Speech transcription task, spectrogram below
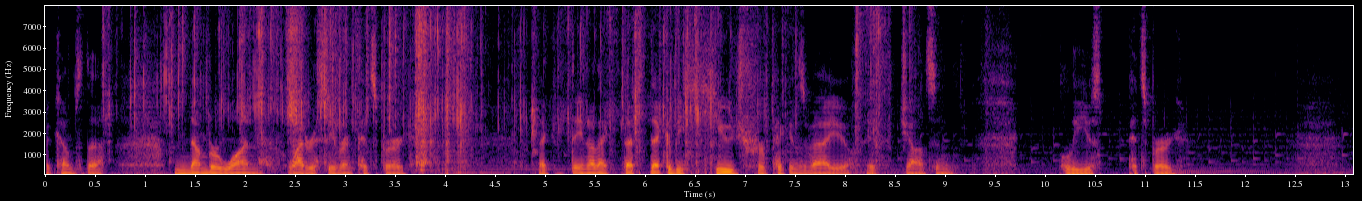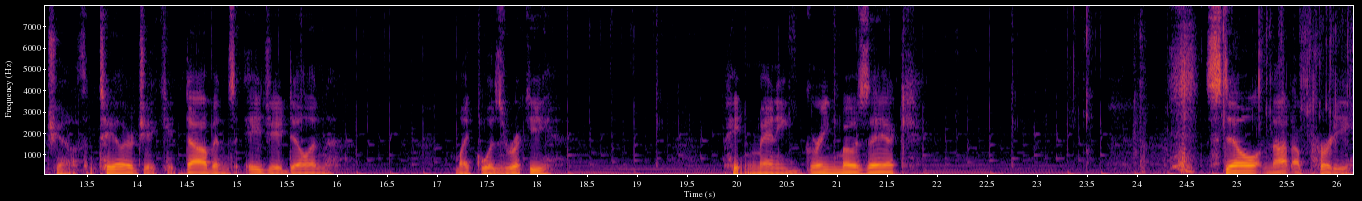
Becomes the number one wide receiver in Pittsburgh. That you know that that that could be huge for Pickens' value if Johnson leaves Pittsburgh. Jonathan Taylor, J.K. Dobbins, A.J. Dillon, Mike Woods rookie, Peyton Manning green mosaic. Still not a Purdy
